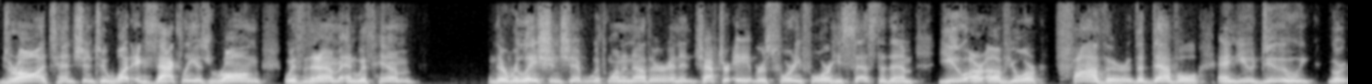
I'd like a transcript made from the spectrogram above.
draw attention to what exactly is wrong with them and with him and their relationship with one another. And in chapter 8, verse 44, he says to them, You are of your father, the devil, and you do your,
